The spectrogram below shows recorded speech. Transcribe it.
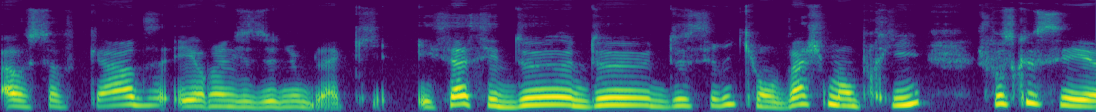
House of Cards et Orange is the New Black. Et ça, c'est deux, deux, deux, séries qui ont vachement pris. Je pense que c'est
